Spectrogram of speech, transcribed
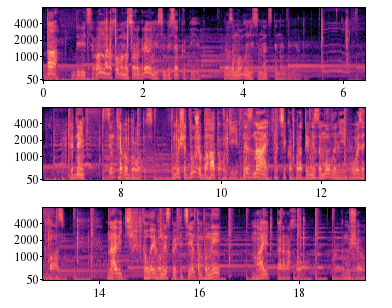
Да, дивіться, вам нараховано 40 гривень 80 копійок. За замовлення 17.09. Рідненькі, з цим треба боротися. Тому що дуже багато водіїв не знають про ці корпоративні замовлення і возять базу навіть коли вони з коефіцієнтом, вони мають перераховувати. Тому що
